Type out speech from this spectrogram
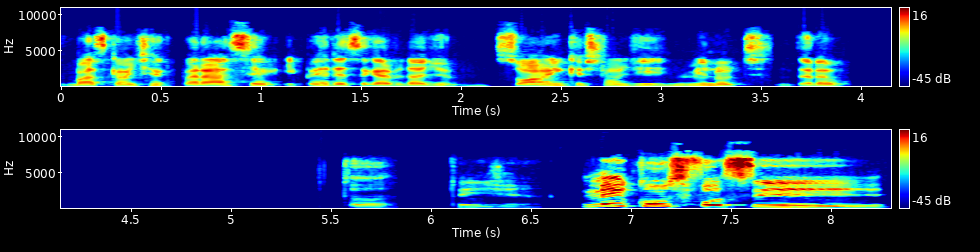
basicamente recuperasse e perdesse a gravidade só em questão de minutos, entendeu? Tá, entendi. Meio como se fosse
